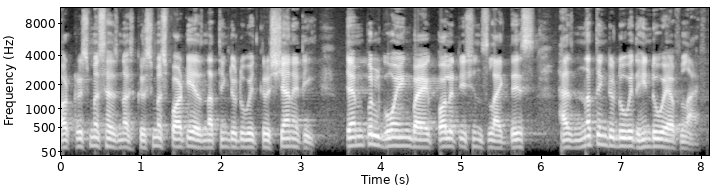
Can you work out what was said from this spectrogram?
or Christmas has no, Christmas party has nothing to do with Christianity. Temple going by politicians like this has nothing to do with Hindu way of life.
